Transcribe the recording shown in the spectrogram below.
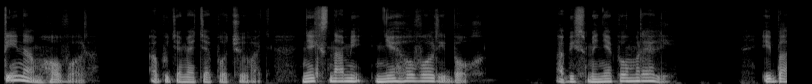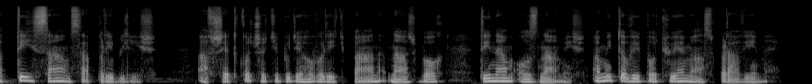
ty nám hovor a budeme ťa počúvať. Nech s nami nehovorí Boh, aby sme nepomreli. Iba ty sám sa priblíž a všetko, čo ti bude hovoriť Pán, náš Boh, ty nám oznámiš a my to vypočujeme a spravíme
